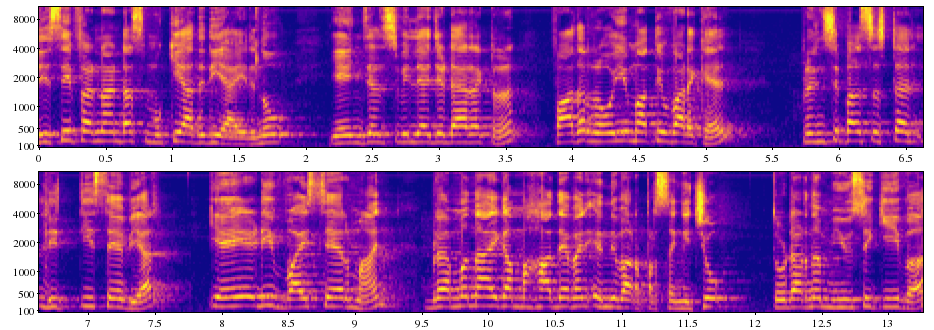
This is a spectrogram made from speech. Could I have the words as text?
ലിസി ഫെർണാണ്ടസ് മുഖ്യ അതിഥിയായിരുന്നു. Angels village director father Roy Mathew Vadakkal principal sister Litty Xavier A vice chairman Brahmanayaka Mahadevan എന്നിവർ പ്രസംഗിച്ചു. തുടർന്ന് മ്യൂസിക് ഈവ്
